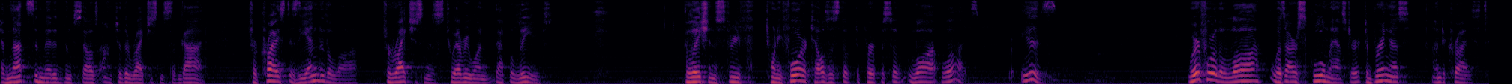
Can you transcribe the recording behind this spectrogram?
have not submitted themselves unto the righteousness of God. For Christ is the end of the law for righteousness to everyone that believes. Galatians 3:24 tells us what the purpose of law was, or is. Wherefore the law was our schoolmaster to bring us unto Christ,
